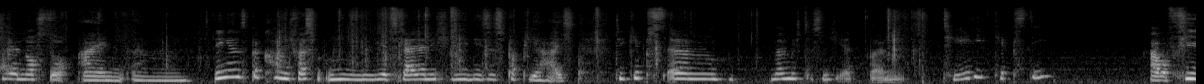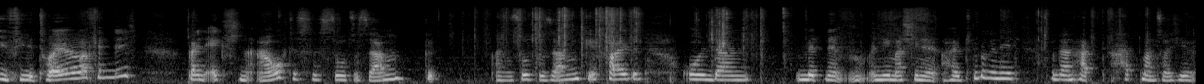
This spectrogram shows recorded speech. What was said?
hier noch so ein ähm, Dingens bekommen. Ich weiß jetzt leider nicht, wie dieses Papier heißt. Die gibt es, ähm, weil mich das nicht irrt, beim Teddy gibt es die. Aber viel, viel teurer, finde ich. Bei Action auch. Das ist so zusammen, also so zusammengefaltet und dann mit einer Nähmaschine halt drüber genäht. Und dann hat, hat man solche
